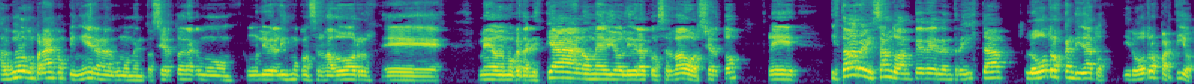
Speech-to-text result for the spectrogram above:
algunos lo comparaban con Piñera en algún momento, ¿cierto? Era como, como un liberalismo conservador, eh, medio demócrata cristiano, medio liberal conservador, ¿cierto? Eh, y estaba revisando antes de la entrevista los otros candidatos y los otros partidos.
